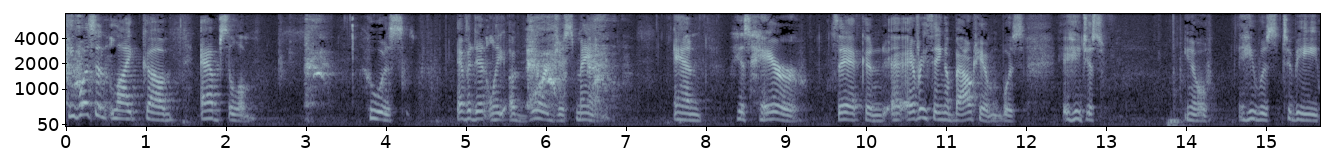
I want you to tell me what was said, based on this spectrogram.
he wasn't like um, Absalom, who was evidently a gorgeous man. And his hair thick and everything about him was, he just, you know, he was to be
